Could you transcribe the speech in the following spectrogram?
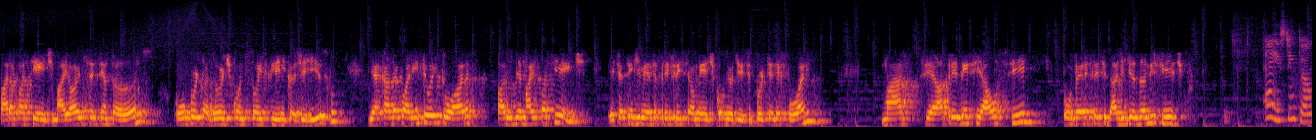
para paciente maior de 60 anos ou portador de condições clínicas de risco e a cada 48 horas para os demais pacientes. Esse atendimento é preferencialmente, como eu disse, por telefone, mas será presencial se houver necessidade de exame físico. É isso então.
